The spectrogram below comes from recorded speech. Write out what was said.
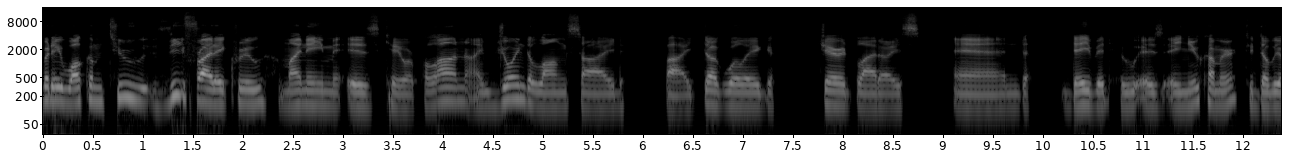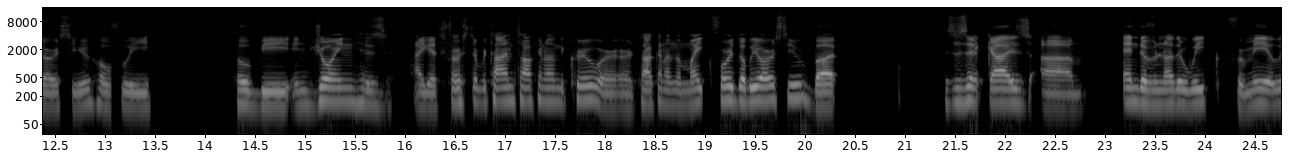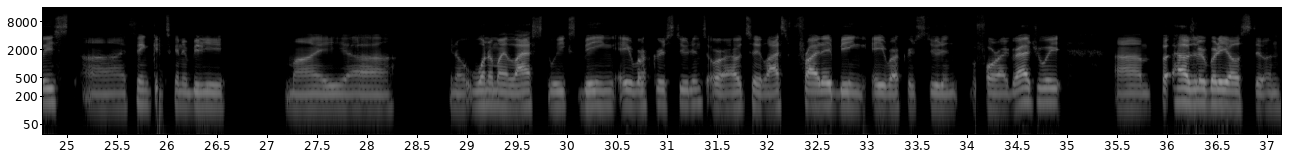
Everybody. Welcome to the Friday Crew. My name is Keyur Palan. I'm joined alongside by Doug Willig, Jared Blatteis, and David, who is a newcomer to WRSU. Hopefully, he'll be enjoying his, I guess, first ever time talking on the crew or, or talking on the mic for WRSU. But this is it, guys. Um, end of another week for me, at least. Uh, I think it's going to be my. Uh, you know, one of my last weeks being a Rutgers student, or I would say last Friday being a Rutgers student before I graduate. Um, but how's everybody else doing?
